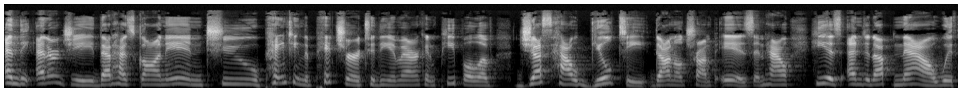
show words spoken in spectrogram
and the energy that has gone into painting the picture to the American people of just how guilty Donald Trump is and how he has ended up now with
